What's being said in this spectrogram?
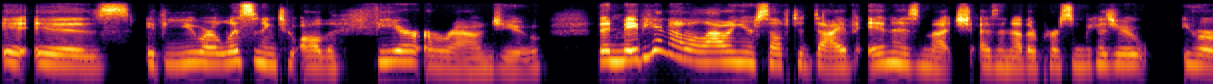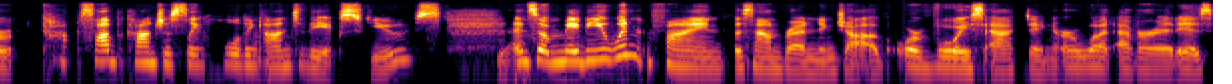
it is if you are listening to all the fear around you, then maybe you're not allowing yourself to dive in as much as another person because you're you're subconsciously holding on to the excuse. Yeah. And so maybe you wouldn't find the sound branding job or voice acting or whatever it is.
